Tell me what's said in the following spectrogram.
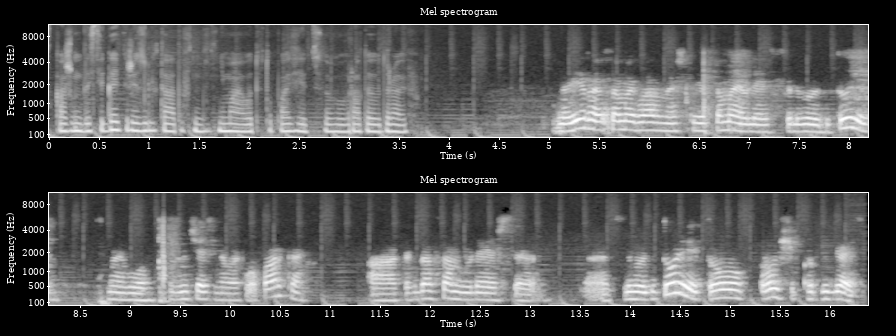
скажем, достигать результатов, занимая вот эту позицию в Родео Драйв? Наверное, самое главное, что я сама являюсь целевой аудиторией моего замечательного аквапарка. А когда сам являешься Э, целевой аудитории, то проще продвигать.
